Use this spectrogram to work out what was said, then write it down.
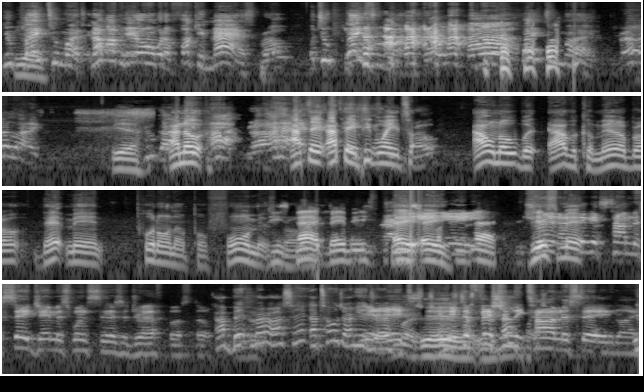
You play Yeah. too much, and I'm up here on with a fucking mask, bro. But you play too much, bro. You play too much, bro. Like yeah. I know. hot. I, I think- I think people ain't. I don't know, but Alvin Kamara, bro, that man put on a performance. He's bro. back, baby. Hey, hey, He's back. this Trent, I think it's time to say Jameis Winston is a draft bust, though. I bet, bro. I said, I told y'all he Yeah, a draft it's, bust. Yeah, it's officially yeah. time to say like.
